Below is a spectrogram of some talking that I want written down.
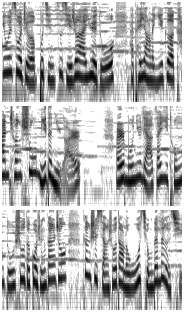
因为作者不仅自己热爱阅读，还培养了一个堪称书迷的女儿，而母女俩在一同读书的过程当中，更是享受到了无穷的乐趣。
